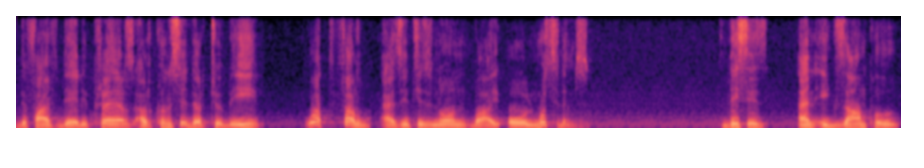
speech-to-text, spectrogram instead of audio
the five daily prayers are considered to be what? Fard, as it is known by all Muslims. This is an example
